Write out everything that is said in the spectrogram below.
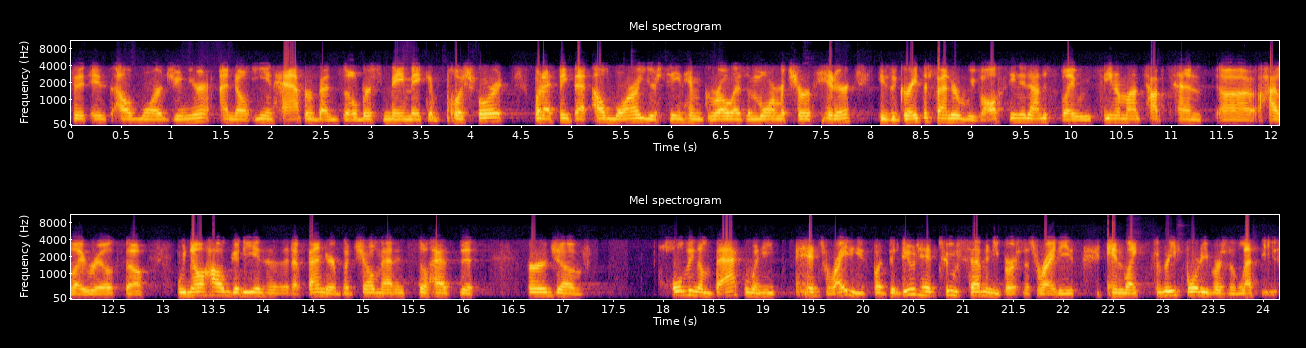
fit is Almora Jr. I know Ian Happ or Ben Zobrist may make a push for it, but I think that Almora, you're seeing him grow as a more mature hitter. He's a great defender. We've all seen it on display. We've seen him on top 10 uh, highlight reels. So we know how good he is as a defender, but Joe Maddon still has this urge of holding him back when he hits righties. But the dude hit 270 versus righties and like 340 versus lefties.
